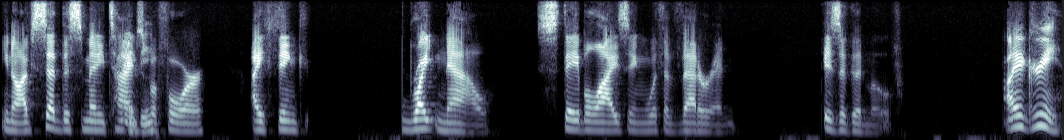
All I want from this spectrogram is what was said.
you know, I've said this many times Maybe. before. I think right now, stabilizing with a veteran is a good move. I agree.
